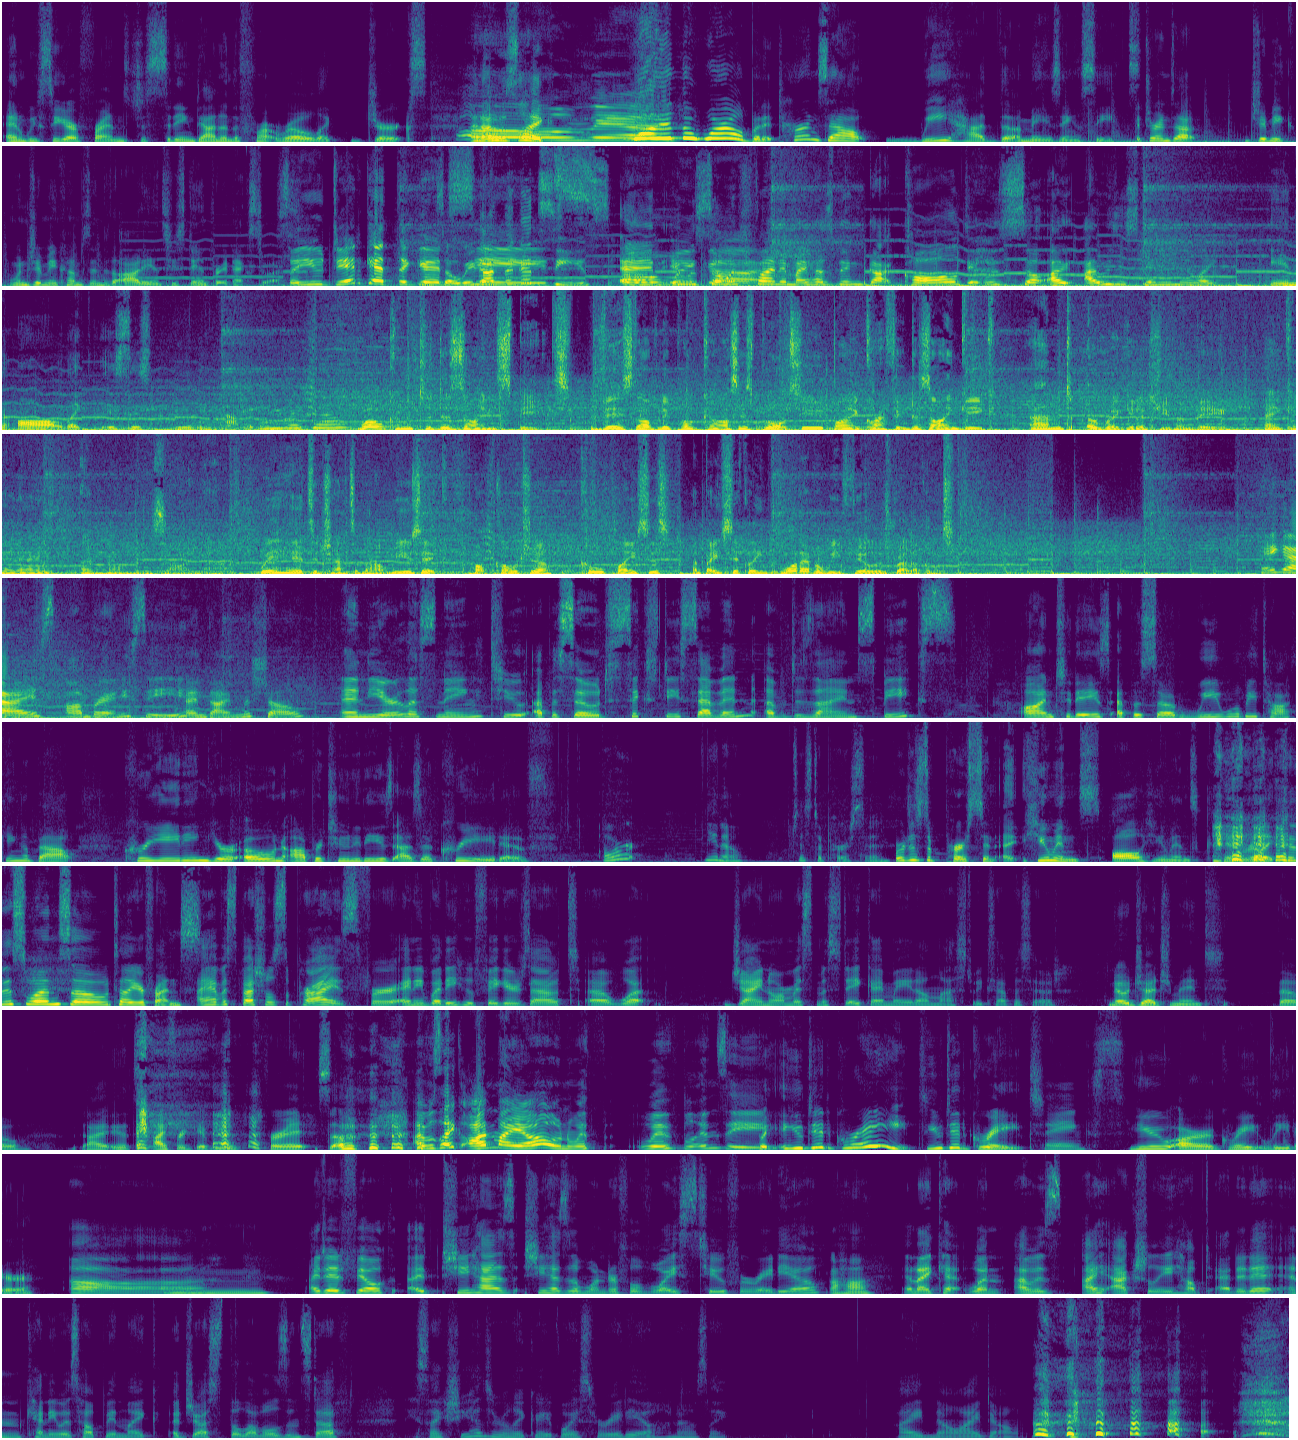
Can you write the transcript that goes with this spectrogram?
and we see our friends just sitting down in the front row like jerks. And I was oh, like, Oh, man. what in the world? But it turns out we had the amazing seats. It turns out Jimmy, when Jimmy comes into the audience, he stands right next to us. So you did get the good. Seats. So we got the good seats. seats, and Oh it was so much fun. And my husband got called. It was so I I was just standing there like in awe. Like, is this really happening right now? Welcome to Design Speaks. This lovely podcast is brought to you by a graphic design geek and a regular human being, aka a non designer. We're here to chat about music, pop culture, cool places, and basically whatever we feel is relevant. Hey guys, I'm Brandy C, And I'm Michelle. and you're listening to episode 67 of Design Speaks. On today's episode, we will be talking about creating your own opportunities as a creative. Or, you know, just a person. Or just a person. Uh, humans, all humans can relate to this one, so tell your friends. I have a special surprise for anybody who figures out uh, what ginormous mistake I made on last week's episode. No judgment, though. I it's, I forgive you for it. So, I was like on my own with with Lindsay. but you did great. You did great. Thanks. You are a great leader. Aww. Mm. I did feel I, she has she has a wonderful voice too for radio. Uh huh. And I kept when I was I actually helped edit it and Kenny was helping like adjust the levels and stuff. He's like, She has a really great voice for radio and I was like, I know I don't.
